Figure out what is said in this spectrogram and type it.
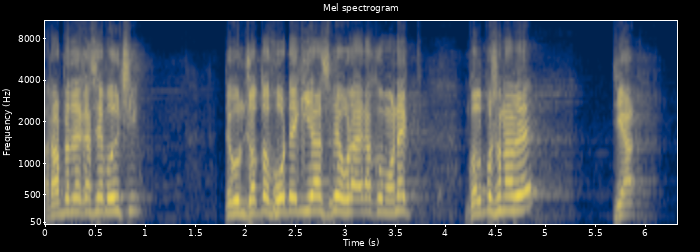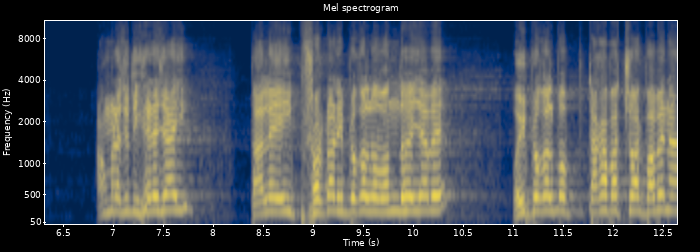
আর আপনাদের কাছে বলছি, দেখুন, যত ভোট এগিয়ে আসবে, ওরা এরকম অনেক গল্প শোনাবে যে, আমরা যদি হেরে যাই তাহলে এই সরকারি প্রকল্প বন্ধ হয়ে যাবে। ওই প্রকল্প টাকা পাচ্ছ আর পাবে না।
